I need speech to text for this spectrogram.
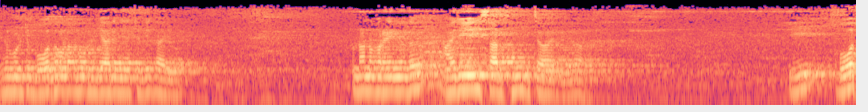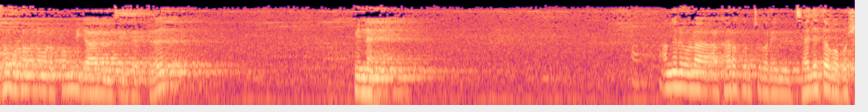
ഇതിനെക്കുറിച്ച് ബോധമുള്ളവരോട് വിചാരം ചെയ്തിട്ടില്ല കാര്യമില്ല അതുകൊണ്ടാണ് പറയുന്നത് ആര്യസാർത്ഥം വിചാരിക്കുക. ഈ ബോധമുള്ളവനോടൊപ്പം വിചാരം ചെയ്തിട്ട് പിന്നെ അങ്ങനെയുള്ള ആൾക്കാരെ കുറിച്ച് പറയുന്നത് ചലിത വപുഷ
